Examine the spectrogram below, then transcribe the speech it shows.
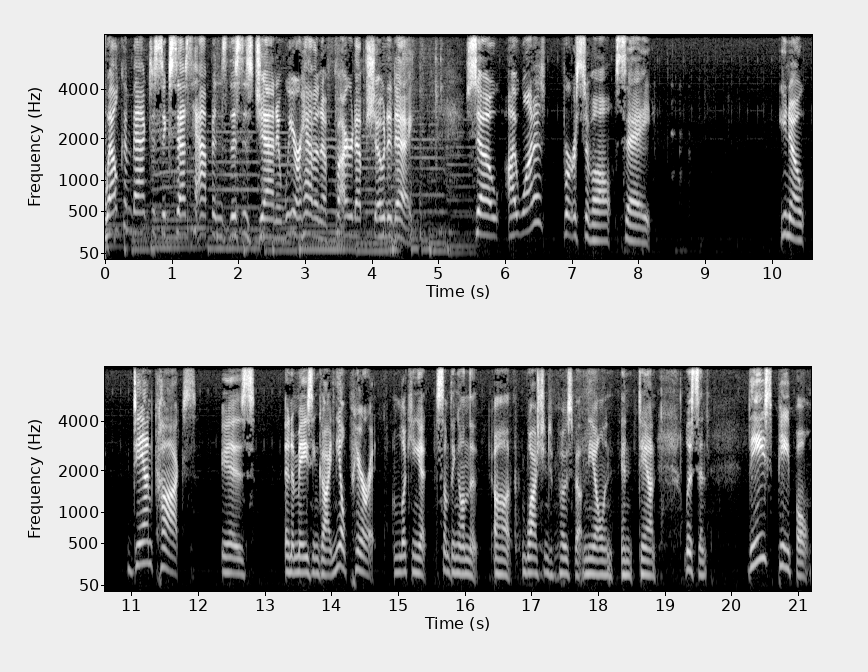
Welcome back to Success Happens. This is Jen, and we are having a fired up show today. So, I want to first of all say, you know, Dan Cox is an amazing guy. Neil Parrott, I'm looking at something on the uh, Washington Post about Neil and, and Dan. Listen, these people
